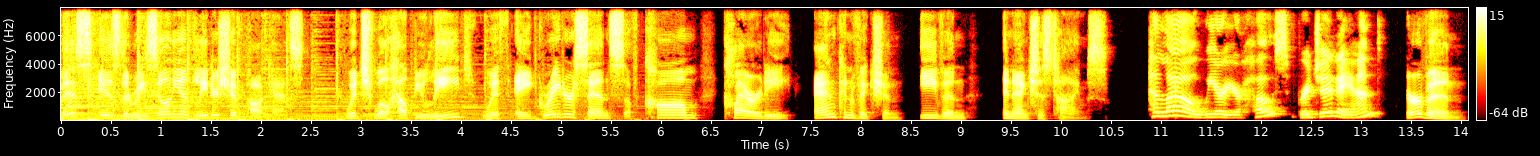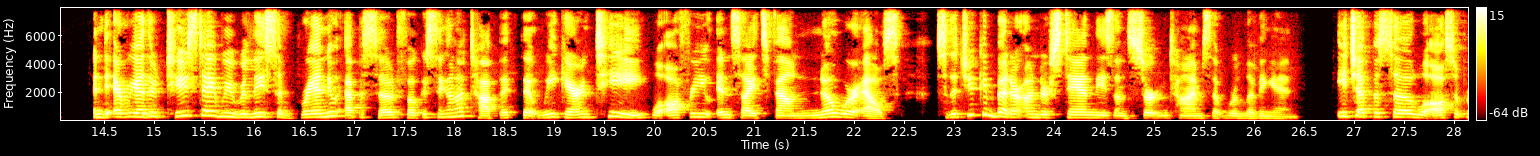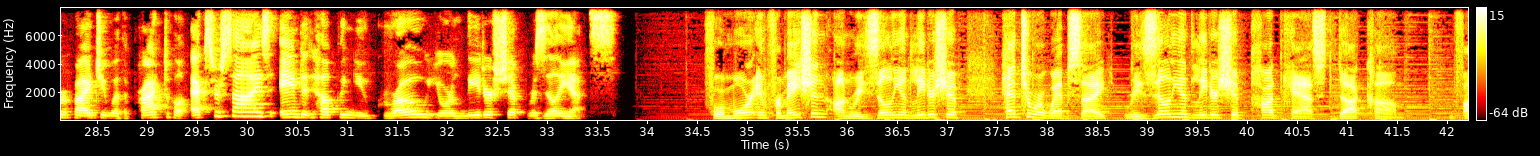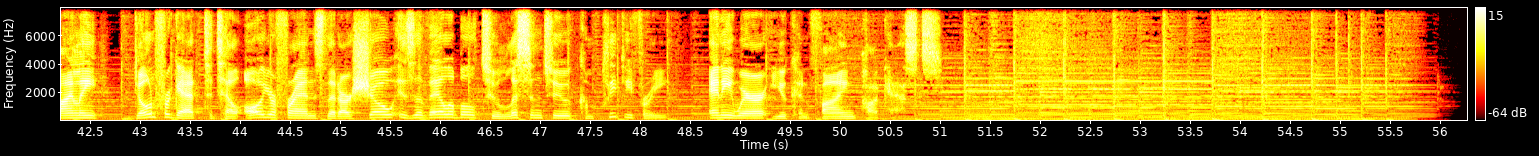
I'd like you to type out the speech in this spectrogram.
This is the Resilient Leadership Podcast, which will help you lead with a greater sense of calm, clarity, and conviction, even in anxious times. Hello, we are your hosts, Bridgette and Irvine. And every other Tuesday, we release a brand new episode focusing on a topic that we guarantee will offer you insights found nowhere else so that you can better understand these uncertain times that we're living in. Each episode will also provide you with a practical exercise aimed at helping you grow your leadership resilience. For more information on resilient leadership, head to our website, resilientleadershippodcast.com. And finally, don't forget to tell all your friends that our show is available to listen to completely free anywhere you can find podcasts.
